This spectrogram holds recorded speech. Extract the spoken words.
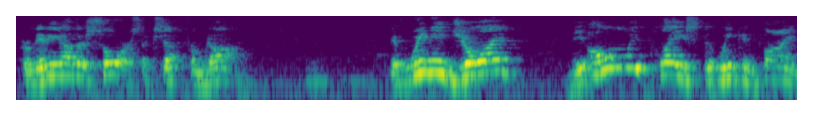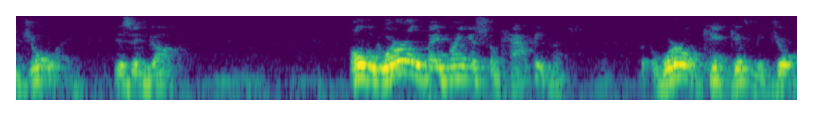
from any other source except from God. If we need joy, the only place that we can find joy is in God. Oh, the world may bring us some happiness, but the world can't give me joy.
